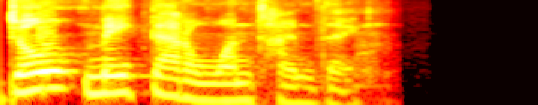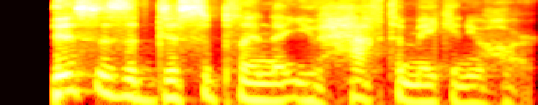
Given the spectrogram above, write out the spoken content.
don't make that a one time thing. this is a discipline that you have to make in your heart.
